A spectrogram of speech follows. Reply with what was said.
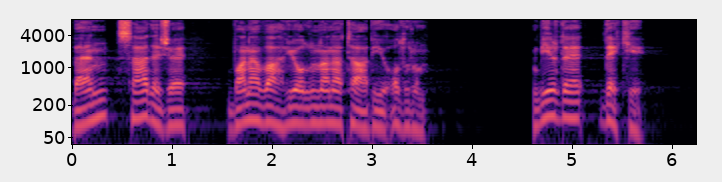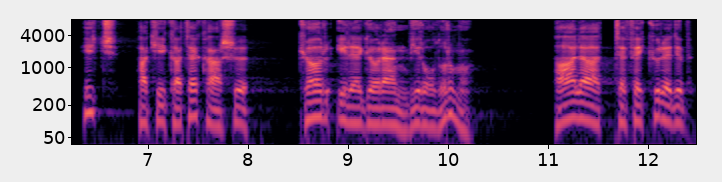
Ben sadece bana vahyolunana tabi olurum. Bir de de ki, hiç hakikate karşı kör ile gören bir olur mu? Hala tefekkür edip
